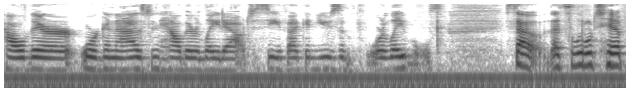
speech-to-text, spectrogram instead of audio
how they're organized and how they're laid out to see if I could use them for labels. So that's a little tip.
